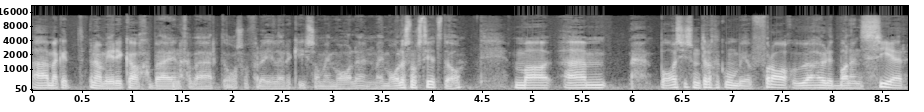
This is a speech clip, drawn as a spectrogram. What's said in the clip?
Um, ek het in Amerika gebly en gewerk daarso vir 'n hele rukkie saam met my maale en my maale is nog steeds daar. Maar ehm um, basies om terug te kom by jou vraag hoe ou dit balanseer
